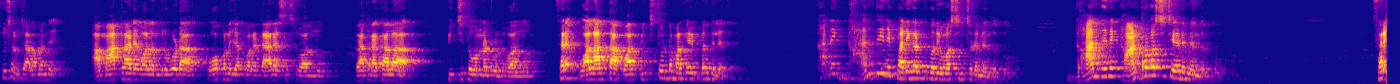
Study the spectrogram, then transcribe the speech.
చూసాం చాలామంది. ఆ మాట్లాడే వాళ్ళందరూ కూడా ఓపెన్ చెప్పాలంటే ఆర్ఎస్ఎస్ వాళ్ళు రకరకాల పిచ్చితో ఉన్నటువంటి వాళ్ళు. సరే వాళ్ళంతా వాళ్ళ పిచ్చితో ఉంటే మనకేం ఇబ్బంది లేదు. కానీ గాంధీని పనిగట్టుకొని విమర్శించడం ఎందుకు? గాంధీని కాంట్రవర్సీ చేయడం ఎందుకు? సరే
